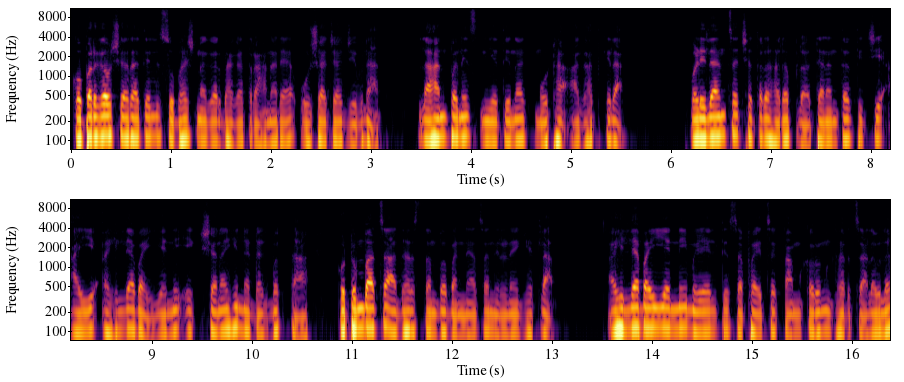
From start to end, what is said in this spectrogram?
कोपरगाव शहरातील सुभाषनगर भागात राहणाऱ्या उषाच्या जीवनात लहानपणीच नियतीनं मोठा आघात केला. वडिलांचं छत्र हरपलं त्यानंतर तिची आई अहिल्याबाई यांनी एक क्षणही न डगबगता कुटुंबाचा आधारस्तंभ बनण्याचा निर्णय घेतला. अहिल्याबाई यांनी मिळेल ते सफाईचं काम करून घर चालवलं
